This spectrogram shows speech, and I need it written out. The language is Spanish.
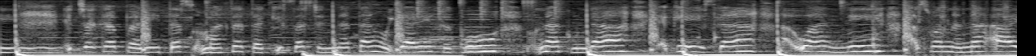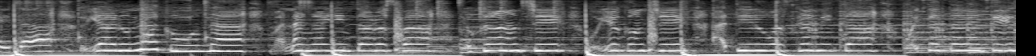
Echa kaparita sumakta takisa chanatan Huyarin haku Runa kuna Yakiska Awani Aswana na aita. Uyaruna kuna Manang ayin taros pa Yohanchik Uyokonchik Atiru askanita Waita tarantis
